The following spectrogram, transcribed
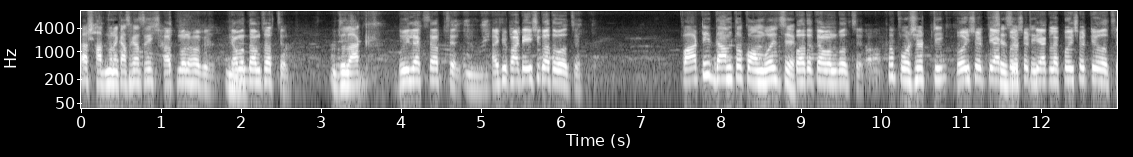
তার সাত মনে কাছাকাছি। সাত মন হবে। কেমন দাম চাচ্ছেন? দু লাখ। দুই লাখ চাচ্ছেন। পাঠিয়েছি কত বলছে? পার্টির দাম তো কম বলছে। কত কেমন বলছে? তো পঁয়ষট্টি। পঁয়ষট্টি এক পঁয়ষট্টি এক লাখ পঁয়ষট্টি বলছে।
